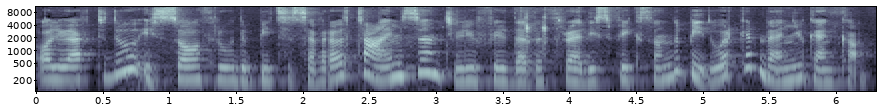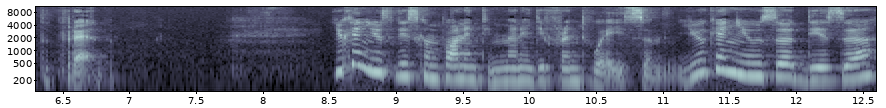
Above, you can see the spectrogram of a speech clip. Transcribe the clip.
all you have to do is sew through the beads several times until you feel that the thread is fixed on the beadwork and then you can cut the thread. You can use this component in many different ways. You can use uh, this uh,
